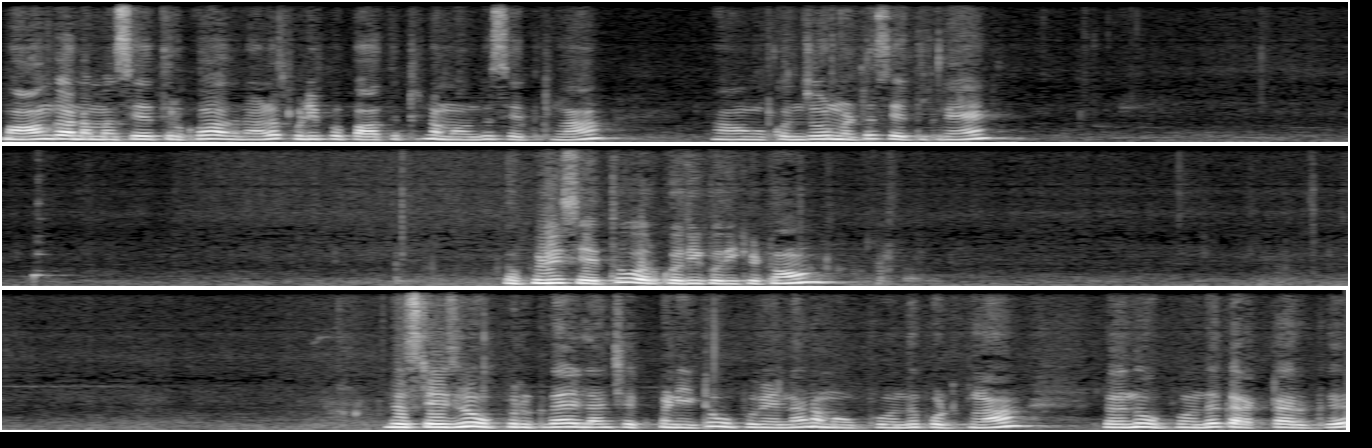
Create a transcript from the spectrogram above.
மாங்காய் நம்ம சேர்த்துருக்கோம் அதனால் புளிப்பை பார்த்துட்டு நம்ம வந்து சேர்த்துக்கலாம். நான் கொஞ்சோண்டு மட்டும் சேர்த்துக்கிறேன். இப்போ புளி சேர்த்து ஒரு கொதி கொதிக்கட்டும். இந்த ஸ்டேஜில் உப்பு இருக்குதா எல்லாம் செக் பண்ணிவிட்டு உப்பு வேணால் நம்ம உப்பு வந்து போட்டுக்கலாம். இது வந்து உப்பு வந்து கரெக்டாக இருக்குது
